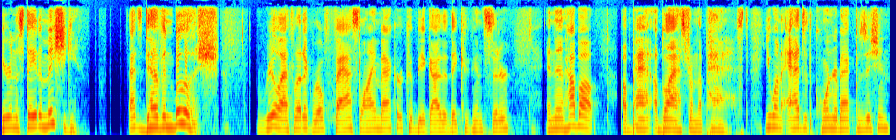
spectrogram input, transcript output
here in the state of Michigan. That's Devin Bush. Real athletic, real fast linebacker. Could be a guy that they could consider. And then how about a, ba- a blast from the past? You want to add to the cornerback position?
